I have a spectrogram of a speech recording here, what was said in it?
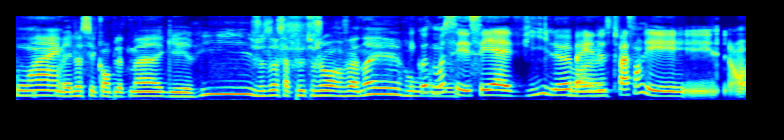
Ouais. Mais là, c'est complètement guéri. Je veux dire, ça peut toujours revenir. Écoute, ou- moi, c'est, c'est à vie, là. Ben, de toute façon, les, on,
